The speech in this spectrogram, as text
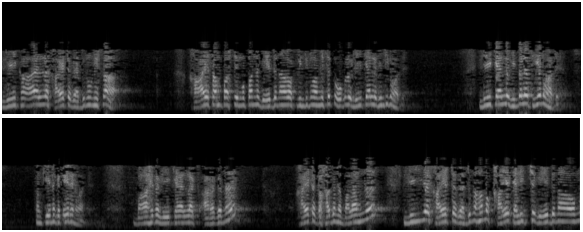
ලී කැල්ල කයට වැදුණු නිසා කාය සම්පස්යෙන් උපන්න වේදනාවක් විඳිනවා මිසක ඕගොල්ලෝ ලී කැල්ල විඳිනවද? ලී කැල්ල විඳලා තියෙනවද? මං කියන එක තේරෙනවද? බාහිර ලී කැල්ලක් අරගෙන කයට ගහගෙන බලන්න ලීය කයට වැදුනහම කය තැලිච්ච වේදනාවම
